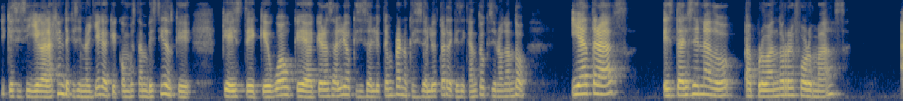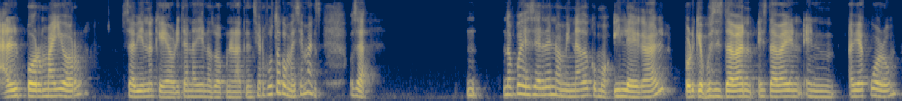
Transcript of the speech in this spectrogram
y que si, si llega la gente, que si no llega, que cómo están vestidos, que, que este, que wow, que a qué hora salió, que si salió temprano, que si salió tarde, que si cantó, que si no cantó. Y atrás está el Senado aprobando reformas al por mayor, sabiendo que ahorita nadie nos va a poner atención, justo como decía Max. O sea, no puede ser denominado como ilegal, porque pues estaban, estaba en, había quórum,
